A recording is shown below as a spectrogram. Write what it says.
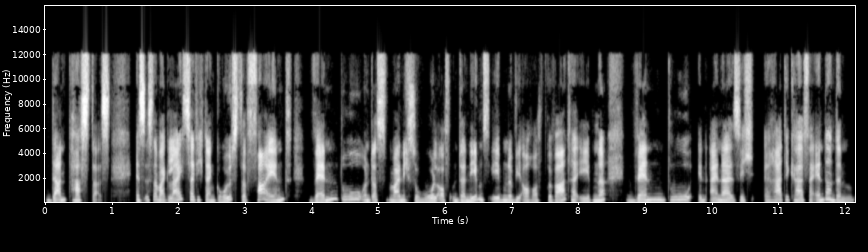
dann passt das. Es ist aber gleichzeitig dein größter Feind, wenn du, und das meine ich sowohl auf Unternehmensebene wie auch auf privater Ebene, wenn du in einer sich radikal verändernden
